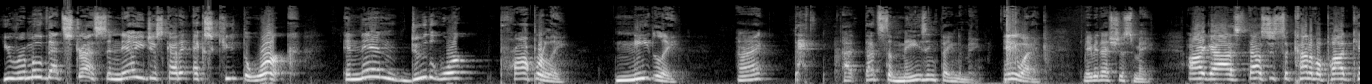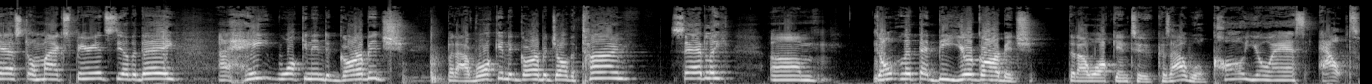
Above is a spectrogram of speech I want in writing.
you remove that stress, and now you just got to execute the work. And then do the work properly, neatly. All right? That, that's the amazing thing to me. Anyway, maybe that's just me. All right, guys, that was just a kind of a podcast on my experience the other day. I hate walking into garbage, but I walk into garbage all the time, sadly. Um, don't let that be your garbage that I walk into because I will call your ass out.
